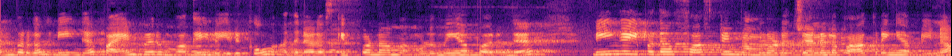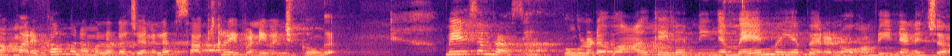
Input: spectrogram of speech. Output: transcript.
அன்பர்கள் நீங்கள் பயன்பெறும் வகையில் இருக்கும். அதனால் ஸ்கிப் பண்ணாமல் முழுமையாக பாருங்கள் நீங்கள் இப்போ தான் ஃபஸ்ட் டைம் நம்மளோட சேனல் பார்க்குறீங்க அப்படின்னா மறக்காமல் நம்மளோட சேனலை சப்ஸ்கிரைப் பண்ணி வச்சுக்கோங்க. மேசம் ராசி உங்களோட வாழ்க்கையில் நீங்கள் மேன்மையை பெறணும் அப்படின்னு நினச்சா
